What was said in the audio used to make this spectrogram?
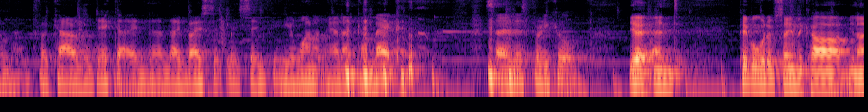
um, for Car of the Decade, uh, they basically said, you won it now, don't come back. so that's pretty cool. Yeah, and people would have seen the car, you know,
